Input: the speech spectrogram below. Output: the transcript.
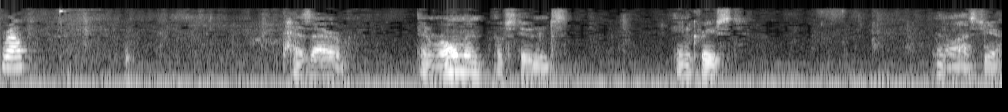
Ralph? Has our enrollment of students increased in the last year,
